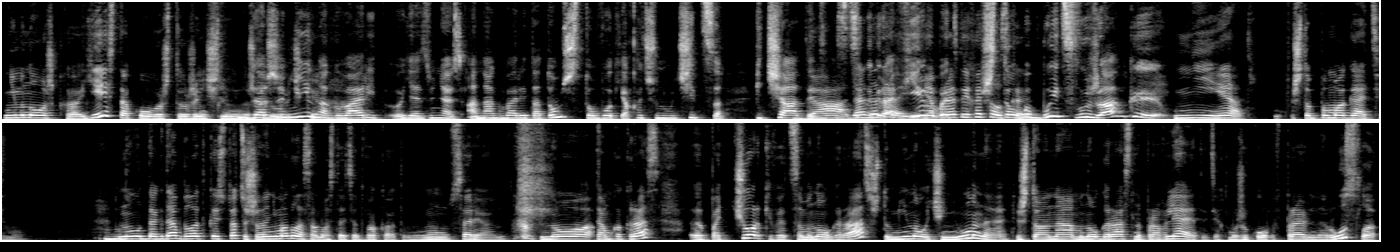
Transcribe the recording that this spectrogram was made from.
немножко есть такого, что женщины немножко Даже дурочки. Мина говорит, я извиняюсь, она говорит о том, что вот я хочу научиться печатать, да, да, да, да. Я про это и хотела чтобы сказать. быть служанкой. Нет, чтобы помогать ему. Ну, ну, тогда была такая ситуация, что она не могла сама стать адвокатом. Ну, сорян. Но там как раз э, подчеркивается много раз, что Мина очень умная, и что она много раз направляет этих мужиков в правильное русло,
